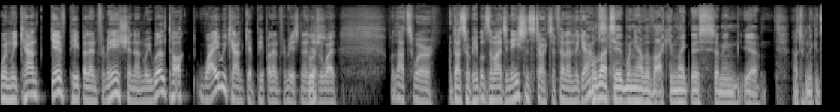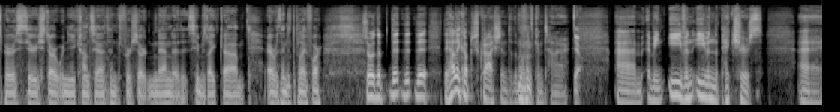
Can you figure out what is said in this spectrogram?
When we can't give people information, and we will talk why we can't give people information in a little while. Well, that's where that's where people's imagination starts to fill in the gaps. well, that's it. When you have a vacuum like this, I mean, yeah, that's when the conspiracy theories start. When you can't say anything for certain, then it seems like um, everything's to play for. So the the, the, the, the helicopters crashed into the Mull of Kintyre. Yeah. Um, I mean, even even the pictures uh,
